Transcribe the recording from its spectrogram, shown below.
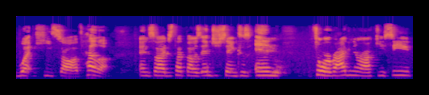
what he saw of Hela. And so I just thought that was interesting because in Thor Ragnarok, you see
